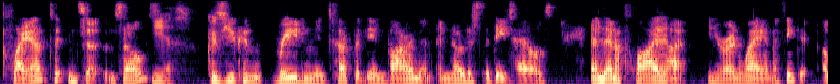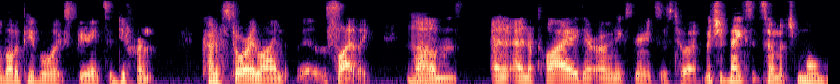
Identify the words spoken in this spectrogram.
player to insert themselves. Yes. Because you can read and interpret the environment and notice the details and then apply that in your own way. And I think a lot of people experience a different kind of storyline uh, slightly. Mm. Um, and, and, apply their own experiences to it, which makes it so much more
